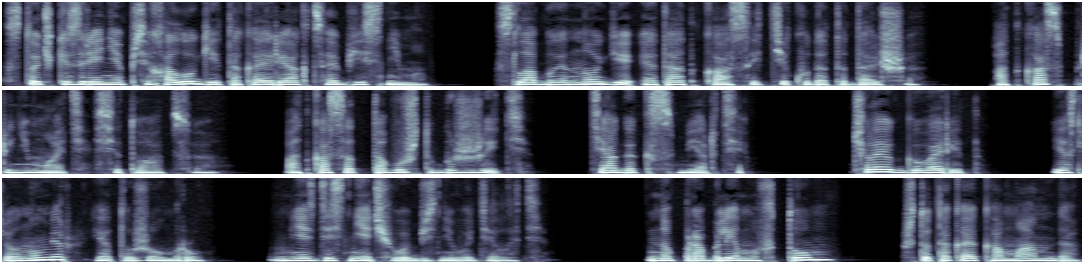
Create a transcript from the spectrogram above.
С точки зрения психологии такая реакция объяснима. Слабые ноги — это отказ идти куда-то дальше. Отказ принимать ситуацию. Отказ от того, чтобы жить. Тяга к смерти. Человек говорит, если он умер, я тоже умру. Мне здесь нечего без него делать. Но проблема в том, что такая команда,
